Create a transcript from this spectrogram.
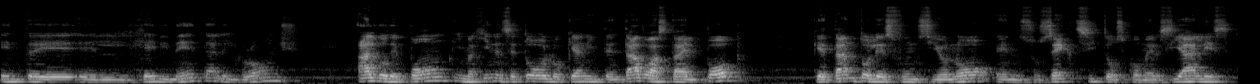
entre el heavy metal, el grunge, algo de punk, imagínense todo lo que han intentado, hasta el pop, que tanto les funcionó en sus éxitos comerciales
